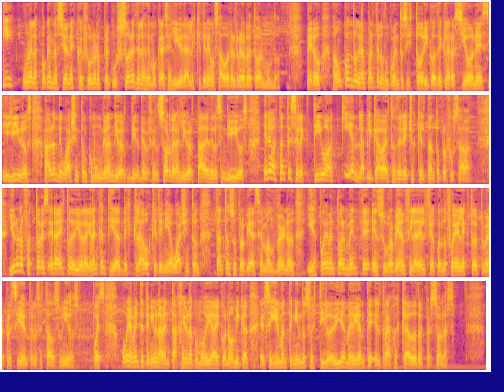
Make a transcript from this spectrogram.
y una de las pocas naciones que fue uno de los precursores de las democracias liberales que tenemos ahora alrededor de todo el mundo. Pero, aun cuando gran parte de los documentos históricos, declaraciones y libros hablan de Washington como un gran defensor de las libertades de los individuos, era bastante selectivo a quién le aplicaba estos derechos que él tanto profusaba. Y uno de los factores era esto debido a la gran cantidad de esclavos que tenía Washington, tanto en sus propiedades en Mount Vernon y después eventualmente en su propiedad en Filadelfia cuando fue electo el primer presidente de los Estados Unidos pues obviamente tenía una ventaja y una comodidad económica el seguir manteniendo su estilo de vida mediante el trabajo esclavo de otras personas.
